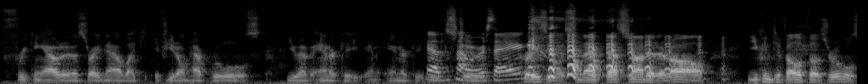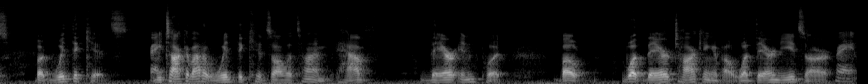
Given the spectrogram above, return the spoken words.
freaking out at us right now, like if you don't have rules, you have anarchy, and anarchy Yeah, leads that's not what we're saying. craziness, and that, that's not it at all. You can develop those rules, but with the kids. We talk about it with the kids all the time. Have their input about what they're talking about, what their needs are Right.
